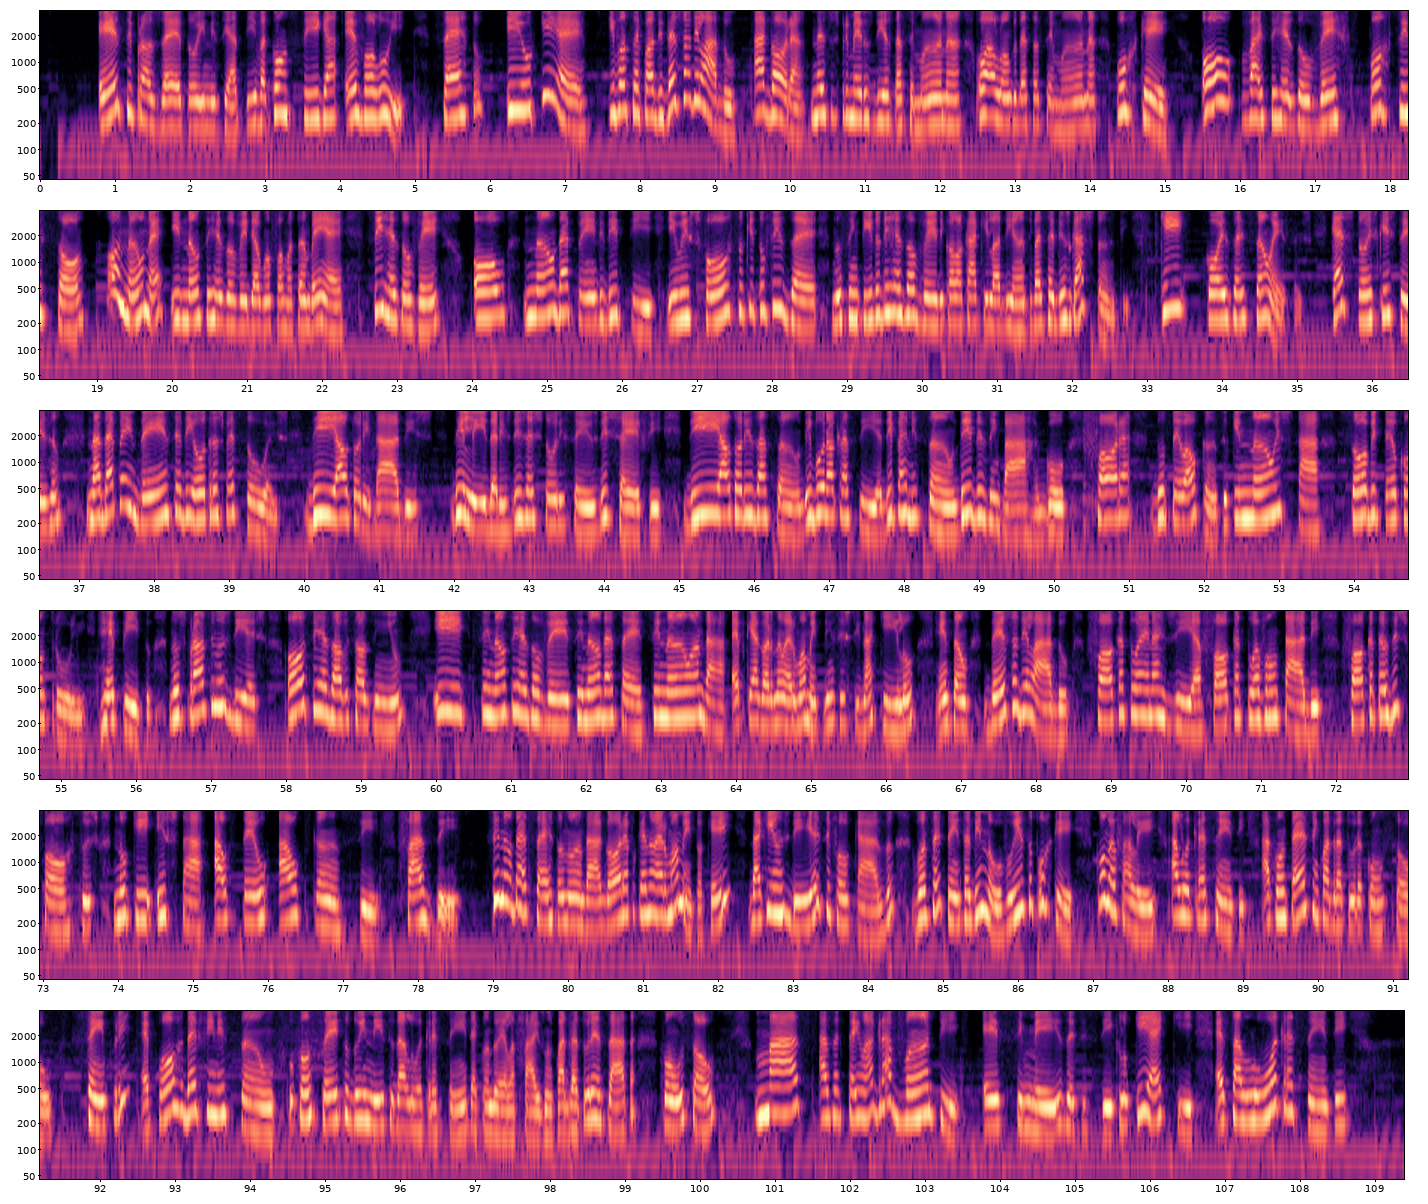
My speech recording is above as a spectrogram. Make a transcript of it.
esse projeto ou iniciativa consiga evoluir, certo? E o que é que você pode deixar de lado agora, nesses primeiros dias da semana ou ao longo dessa semana, porque ou vai se resolver por si só, ou não, né? E não se resolver de alguma forma também é se resolver, ou não depende de ti. E o esforço que tu fizer no sentido de resolver, de colocar aquilo adiante, vai ser desgastante. Que coisas são essas? Questões que estejam na dependência de outras pessoas, de autoridades, de líderes, de gestores seus, de chefe, de autorização, de burocracia, de permissão, de desembargo, fora do teu alcance, o que não está sob teu controle. Repito, nos próximos dias, ou se resolve sozinho, e se não se resolver, se não der certo, se não andar, é porque agora não era o momento de insistir naquilo. Então, deixa de lado, foca tua energia, foca tua vontade, foca teus esforços no que está ao teu alcance fazer. Se não der certo ou não andar agora é porque não era o momento, ok? Daqui uns dias, se for o caso, você tenta de novo. Isso porque, como eu falei, a lua crescente acontece em quadratura com o Sol. Sempre é por definição. O conceito do início da lua crescente é quando ela faz uma quadratura exata com o Sol. Mas a gente tem um agravante esse mês, esse ciclo, que é que essa lua crescente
